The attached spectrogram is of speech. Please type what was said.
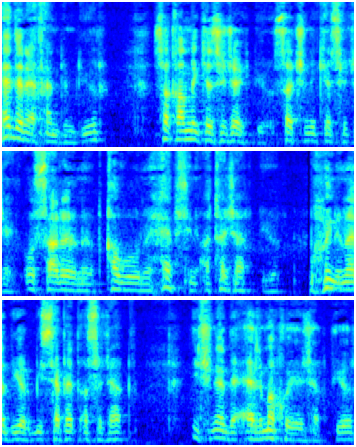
Neden efendim diyor. Sakalını kesecek diyor. Saçını kesecek. O sarığını, kavuğunu hepsini atacak diyor. Boynuna diyor bir sepet asacak. İçine de elma koyacak diyor.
